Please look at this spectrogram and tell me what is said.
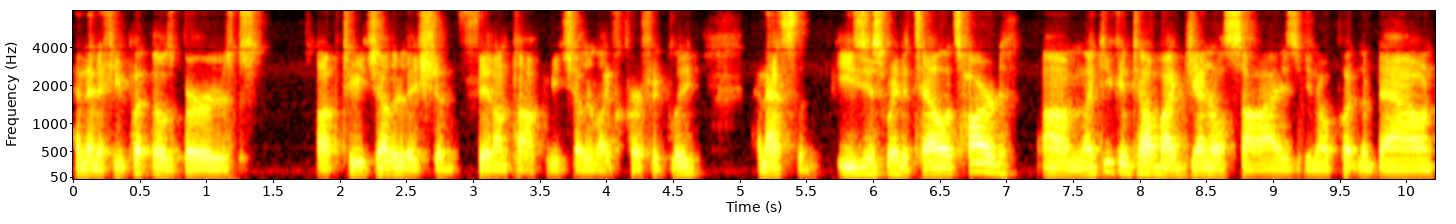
And then if you put those burrs up to each other, they should fit on top of each other like perfectly. And that's the easiest way to tell. It's hard. Um, like you can tell by general size, you know, putting them down,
